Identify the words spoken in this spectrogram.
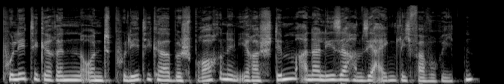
Politikerinnen und Politiker besprochen. In ihrer Stimmenanalyse haben Sie eigentlich Favoriten?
